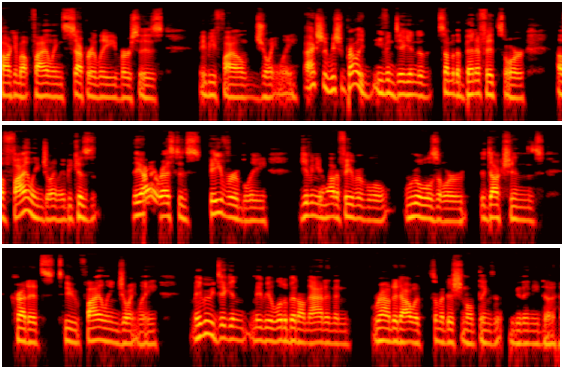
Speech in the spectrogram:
talking about filing separately versus maybe file jointly. Actually, we should probably even dig into some of the benefits or of filing jointly because the IRS is favorably giving you a lot of favorable rules or deductions, credits to filing jointly. Maybe we dig in maybe a little bit on that and then round it out with some additional things that maybe they need to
